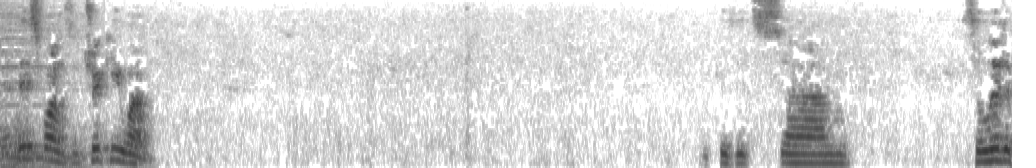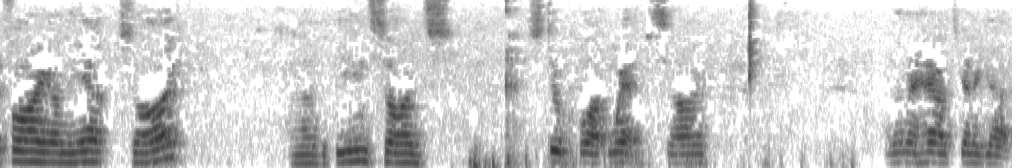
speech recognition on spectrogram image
And this one's a tricky one. Because it's um, solidifying on the outside, uh, but the inside's still quite wet, so I don't know how it's going to go.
